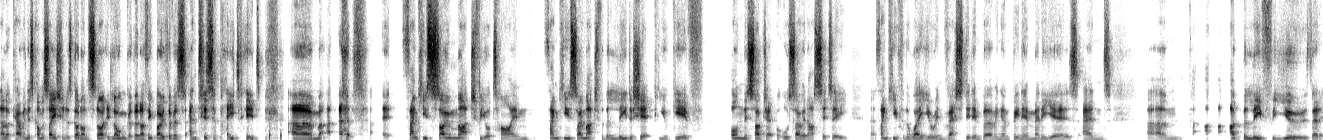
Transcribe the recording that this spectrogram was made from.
Now, look, Calvin, this conversation has gone on slightly longer than I think both of us anticipated. Um, thank you so much for your time. Thank you so much for the leadership you give on this subject, but also in our city. Uh, thank you for the way you're invested in Birmingham, been here many years. And um, I, I, believe for you that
